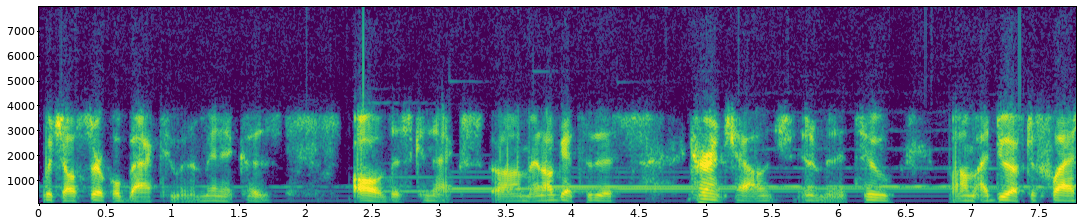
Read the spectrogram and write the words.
which I'll circle back to in a minute because all of this connects. Um, and I'll get to this current challenge in a minute too. Um, I do have to flash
